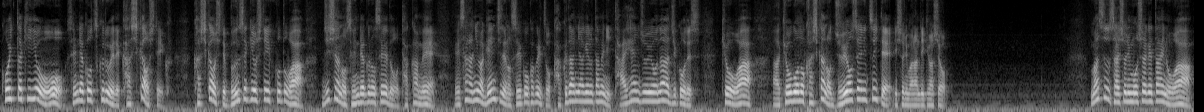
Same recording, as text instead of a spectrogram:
こういった企業を戦略を作る上で可視化をしていく。可視化をして分析をしていくことは自社の戦略の精度を高めえさらには現地での成功確率を格段に上げるために大変重要な事項です。今日はあ競合の可視化の重要性について一緒に学んでいきましょう。まず最初に申し上げたいのは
